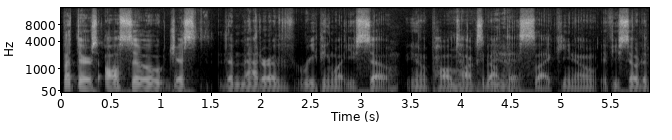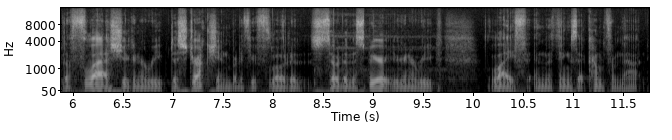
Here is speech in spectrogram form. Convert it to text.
But there's also just the matter of reaping what you sow. You know, Paul mm, talks about yeah. this. Like, you know, if you sow to the flesh, you're going to reap destruction. But if you flow to sow to the spirit, you're going to reap life and the things that come from that.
